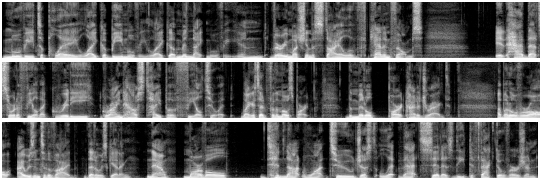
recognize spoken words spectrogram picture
movie to play like a B movie, like a midnight movie, and very much in the style of Cannon films. It had that sort of feel, that gritty, grindhouse type of feel to it. Like I said, for the most part, the middle part kind of dragged. Uh, but overall, I was into the vibe that I was getting. Now, Marvel did not want to just let that sit as the de facto version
